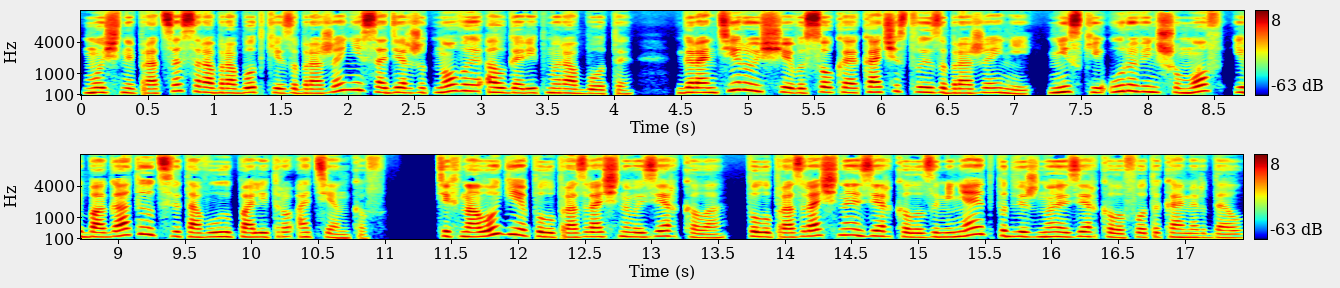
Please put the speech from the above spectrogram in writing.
мощный процессор обработки изображений содержит новые алгоритмы работы, гарантирующие высокое качество изображений, низкий уровень шумов и богатую цветовую палитру оттенков. Технология полупрозрачного зеркала. Полупрозрачное зеркало заменяет подвижное зеркало фотокамер Dell.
